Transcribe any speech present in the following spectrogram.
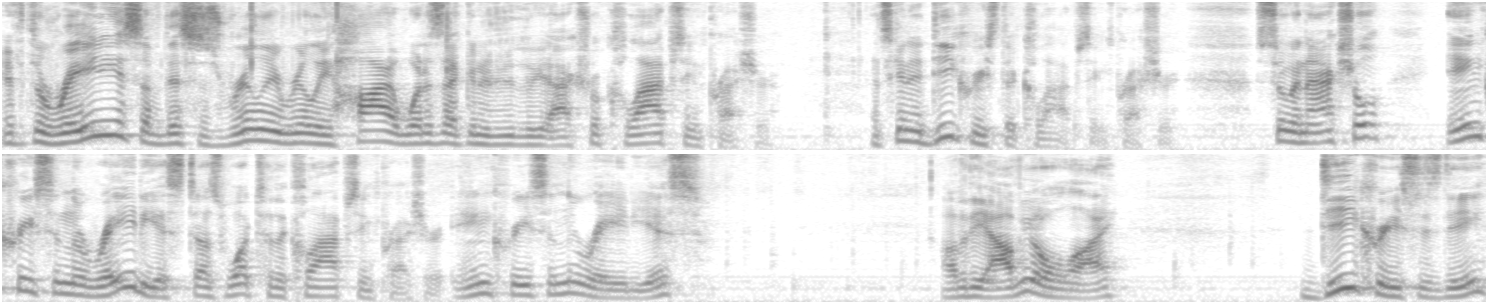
If the radius of this is really, really high, what is that going to do to the actual collapsing pressure? It's going to decrease the collapsing pressure. So an actual increase in the radius does what to the collapsing pressure? Increase in the radius of the alveoli decreases the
